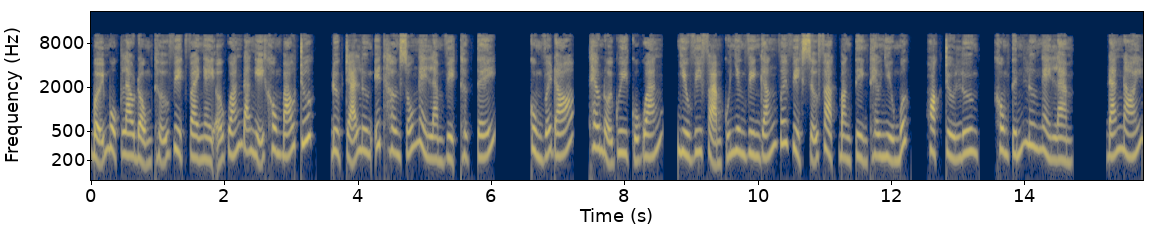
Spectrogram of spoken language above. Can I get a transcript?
bởi một lao động thử việc vài ngày ở quán đã nghỉ không báo trước, được trả lương ít hơn số ngày làm việc thực tế. Cùng với đó, theo nội quy của quán, nhiều vi phạm của nhân viên gắn với việc xử phạt bằng tiền theo nhiều mức hoặc trừ lương, không tính lương ngày làm. Đáng nói,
